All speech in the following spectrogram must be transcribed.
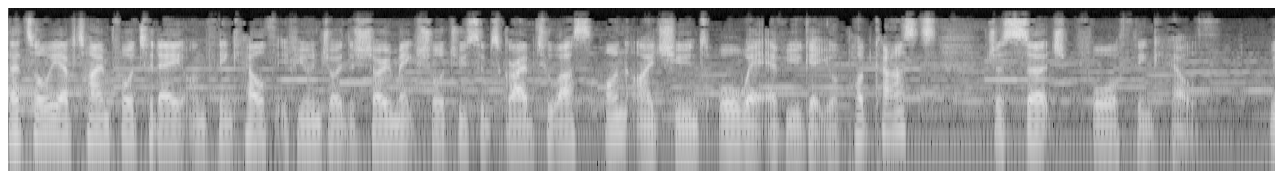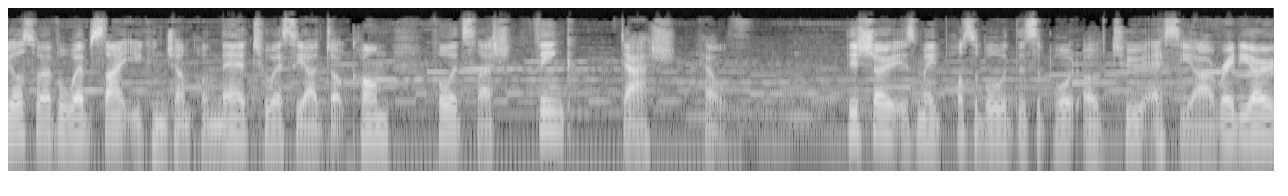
That's all we have time for today on Think Health. If you enjoyed the show, make sure to subscribe to us on iTunes or wherever you get your podcasts. Just search for Think Health. We also have a website. You can jump on there, 2ser.com forward slash think dash health. This show is made possible with the support of 2SER Radio,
